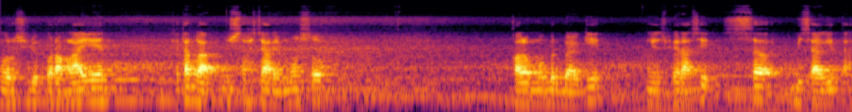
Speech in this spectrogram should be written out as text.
ngurus hidup orang lain. Kita nggak usah cari musuh. Kalau mau berbagi menginspirasi sebisa kita.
